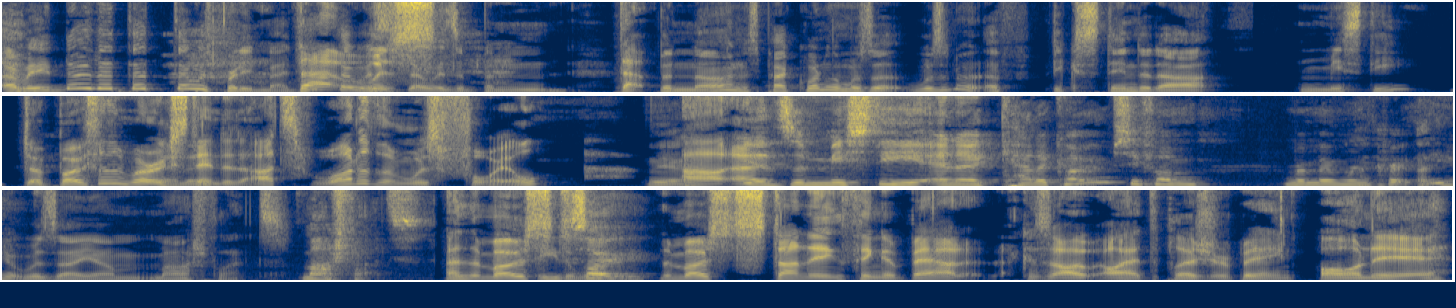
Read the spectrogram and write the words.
I mean, no, that that, that was pretty magic. That That, was, was- that was a ban- that- bananas pack. One of them was a wasn't it a f- extended art Misty? Both of them were And extended arts. One of them was foil. Yeah, Uh, yeah, it's a Misty and a Catacombs, if I'm remembering correctly. I think it was a um marsh flats. Marsh flats. And the most So- the most stunning thing about it, because I, I had the pleasure of being on air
